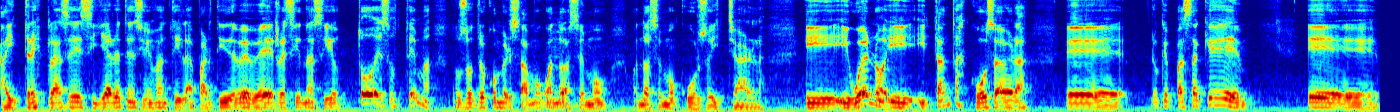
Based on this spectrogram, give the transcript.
Hay tres clases de silla de retención infantil a partir de bebé recién nacido. Todos esos temas nosotros conversamos cuando hacemos, cuando hacemos cursos y charlas. Y, bueno, y, tantas cosas, ¿verdad? Eh, lo que pasa que eh,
